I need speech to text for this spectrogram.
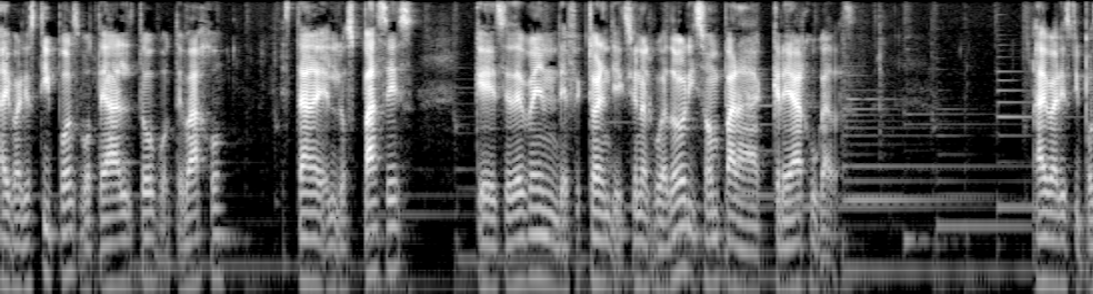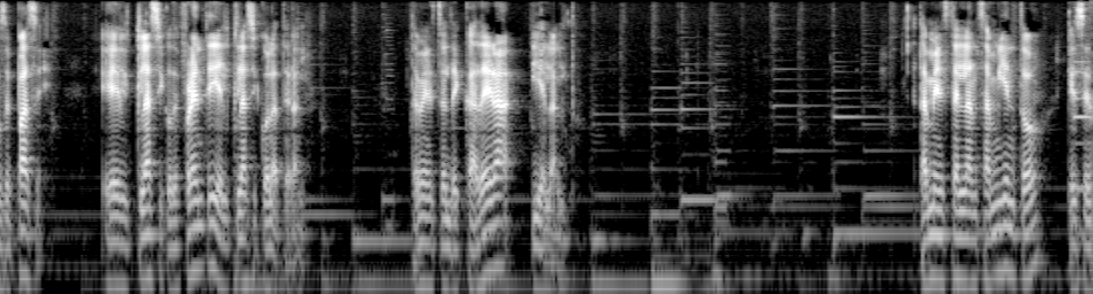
Hay varios tipos, bote alto, bote bajo. Están los pases que se deben de efectuar en dirección al jugador y son para crear jugadas. Hay varios tipos de pase. El clásico de frente y el clásico lateral. También está el de cadera y el alto. También está el lanzamiento, se,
